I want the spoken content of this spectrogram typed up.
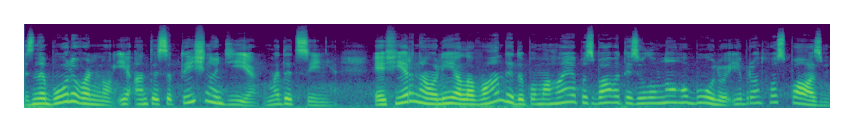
знеболювально і антисептично діє в медицині. Ефірна олія лаванди допомагає позбавитись головного болю і бронхоспазму.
